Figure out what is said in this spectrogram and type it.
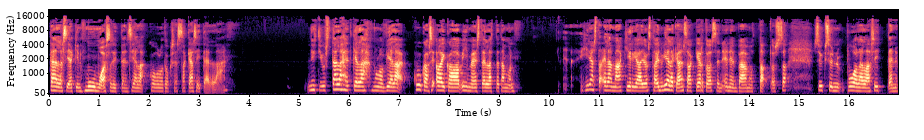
tällaisiakin muun muassa sitten siellä koulutuksessa käsitellään. Nyt just tällä hetkellä mulla on vielä kuukausi aikaa viimeistellä tätä mun hidasta elämää kirjaa, josta en vieläkään saa kertoa sen enempää, mutta tuossa syksyn puolella sitten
